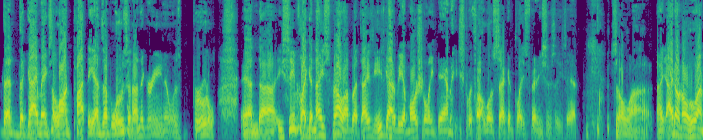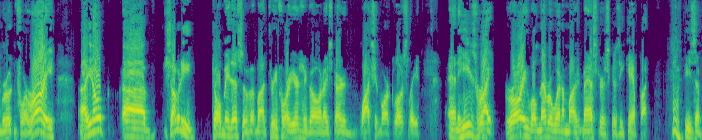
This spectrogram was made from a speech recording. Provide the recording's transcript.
Then the guy makes a long putt, and he ends up losing on the green. It was brutal, and uh, he seems like a nice fella, but I, he's got to be emotionally damaged with all those second place finishes he's had. So uh, I, I don't know who I'm rooting for. Rory, uh, you know, uh, somebody told me this about three, four years ago, and I started watching more closely. And he's right. Rory will never win a Masters because he can't putt. He's a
